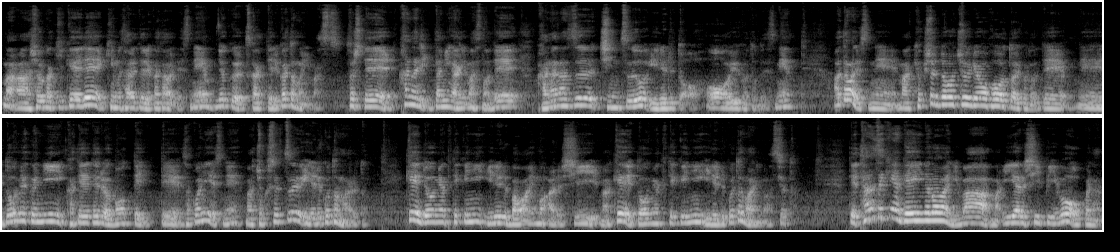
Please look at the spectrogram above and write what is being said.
まあ、消化器系で勤務されている方はですね、よく使っているかと思います。そして、かなり痛みがありますので、必ず鎮痛を入れるということですね。あとはですね、まあ、局所動中療法ということで、えー、動脈にカテーテルを持っていって、そこにですね、まあ、直接入れることもあると。軽動脈的に入れる場合もあるし、まあ、軽動脈的に入れることもありますよと。で、胆石が原因の場合には、まあ、ERCP を行う。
